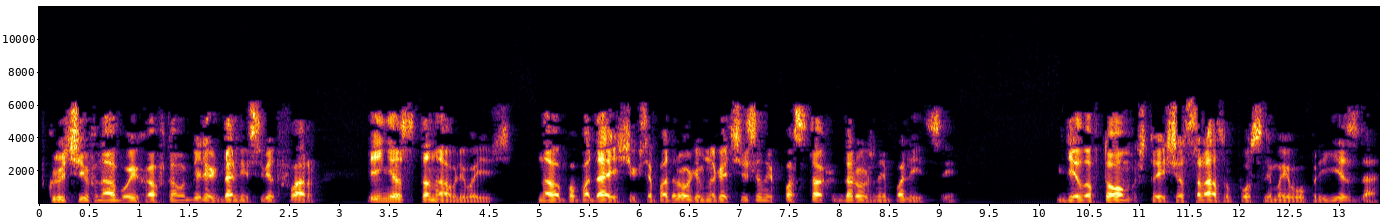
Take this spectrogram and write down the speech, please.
включив на обоих автомобилях дальний свет фар и не останавливаясь на попадающихся по дороге многочисленных постах дорожной полиции. Дело в том, что еще сразу после моего приезда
